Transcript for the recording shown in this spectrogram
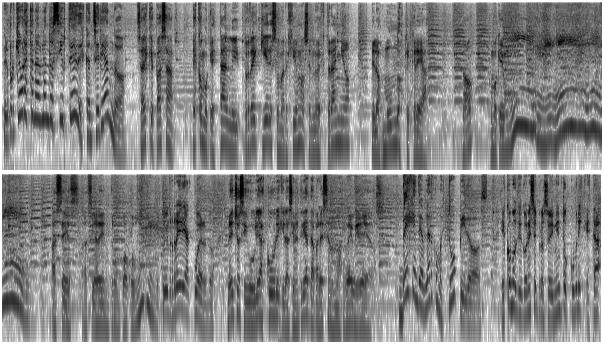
Pero ¿por qué ahora están hablando así ustedes, canchereando? ¿Sabes qué pasa? Es como que Stanley requiere sumergirnos en lo extraño de los mundos que crea. ¿No? Como que... Haces hacia adentro un poco. Estoy re de acuerdo. De hecho, si googleas Kubrick y la simetría te aparecen unos re videos. Dejen de hablar como estúpidos. Es como que con ese procedimiento Kubrick está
